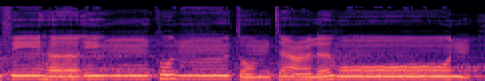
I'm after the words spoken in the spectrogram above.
فيها إن كنتم تعلمون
